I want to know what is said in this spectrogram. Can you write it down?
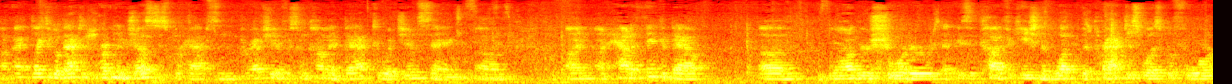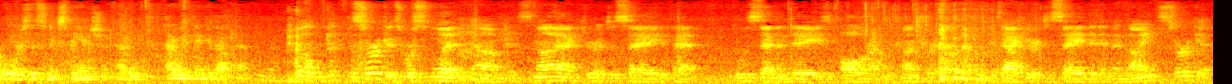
Uh, I'd like to go back to the Department of Justice perhaps, and perhaps you have some comment back to what Jim's saying um, on, on how to think about um, longer, shorter, is it codification of what the practice was before, or is this an expansion? How do, how do we think about that? Well, the, the circuits were split. Um, it's not accurate to say that it was seven days all around the country. It's accurate to say that in the Ninth Circuit,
